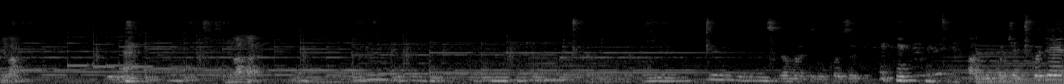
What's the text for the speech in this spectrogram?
Hilang. Hilang nggak? Kojek, kojek.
